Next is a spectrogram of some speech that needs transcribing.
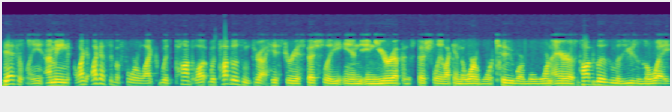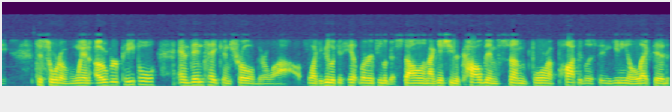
Definitely. I mean, like like I said before, like with pop, with populism throughout history, especially in in Europe and especially like in the World War II, World War One eras, populism was used as a way to sort of win over people and then take control of their lives. Like if you look at Hitler, if you look at Stalin, I guess you could call them some form of populist in getting elected.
